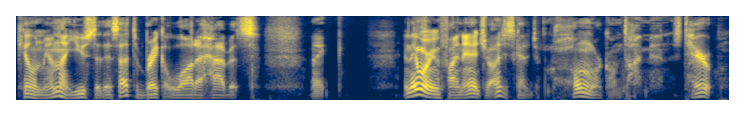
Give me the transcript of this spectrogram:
killing me. I'm not used to this. I have to break a lot of habits. Like, And they weren't even financial. I just got to do homework on time, man. It's terrible.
